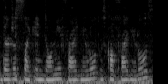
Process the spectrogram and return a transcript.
They're just like Indomie fried noodles. It's called fried noodles.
